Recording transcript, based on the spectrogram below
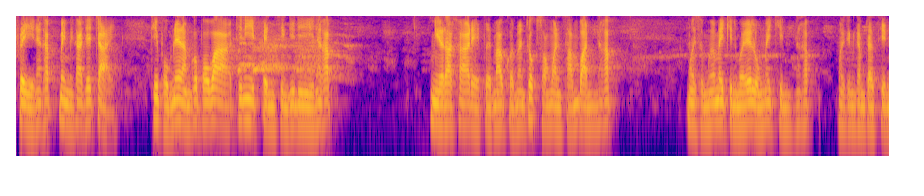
ฟรีนะครับ ไม่มีค่าใช้จ่าย ที่ผมแนะนำก็เพราะว่าที่นี่เป็นสิ่งดีๆนะครับ มีราคาเรทเปิดมากดมันชกสองวันสามวันนะครับมวยเสมอไม่กินมวยได้ลงไม่กินนะครับมวยขึ้นคำตัดสิน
